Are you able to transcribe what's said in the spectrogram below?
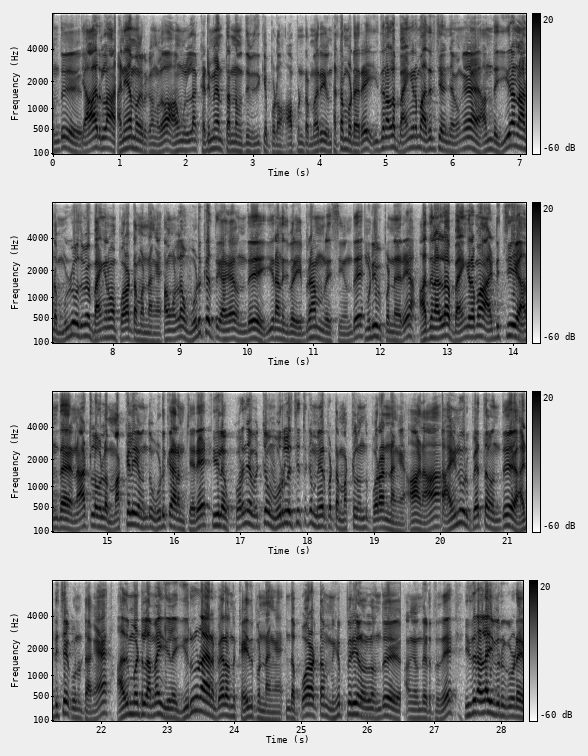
வந்து யாரெல்லாம் அணியாம இருக்காங்களோ அவங்க எல்லாம் கடுமையான தன்னை வந்து விதிக்கப்படும் அப்படின்ற மாதிரி சட்டம் போட்டாரு. இதனால பயங்கரமா அதிர்ச்சி அடைஞ்சவங்க அந்த ஈரான் நாடு முழுவதுமே பயங்கரமா போராட்டம் பண்ணாங்க. அவங்க எல்லாம் ஒடுக்கிறதுக்காக வந்து ஈரான் அதிபர் இப்ராஹிம் ரைசி வந்து முடிவு பண்ணாரு. அதனால பயங்கரமா அடிச்சு அந்த நாட்டில் உள்ள மக்களையே வந்து ஒடுக்க ஆரம்பிச்சாரு. இதுல குறைஞ்சபட்சம் ஒரு லட்சத்துக்கும் மேற்பட்ட மக்கள் வந்து போராடினாங்க. ஆனா ஐநூறு பேர்த்த வந்து அடிச்சே கொண்டுட்டாங்க அது மட்டும் இல்லாம இரு இருபதாயிரம் பேரை வந்து கைது பண்ணாங்க. இந்த போராட்டம் மிகப்பெரிய அளவில் வந்து அங்க வந்து எடுத்தது. இதனால இவர்களுடைய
